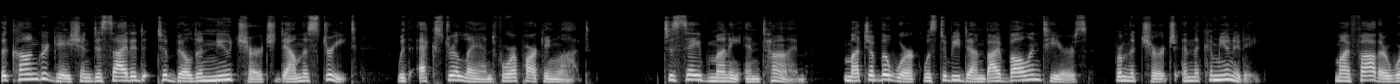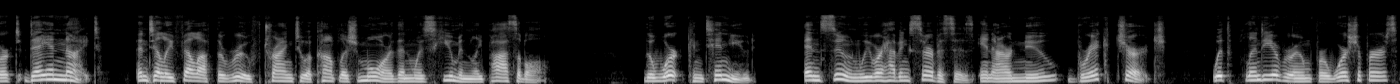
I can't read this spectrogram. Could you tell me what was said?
The congregation decided to build a new church down the street with extra land for a parking lot. To save money and time, much of the work was to be done by volunteers from the church and the community. My father worked day and night until he fell off the roof trying to accomplish more than was humanly possible. The work continued, and soon we were having services in our new brick church with plenty of room for worshippers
